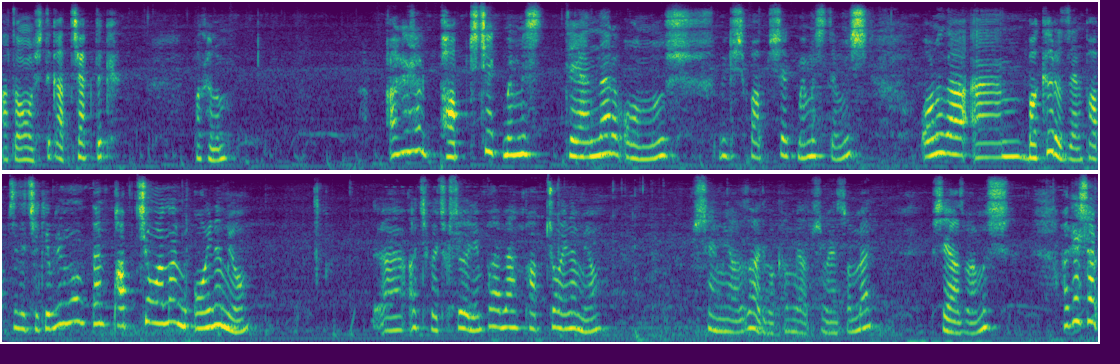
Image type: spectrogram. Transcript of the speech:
Atamamıştık, atacaktık. Bakalım. Arkadaşlar PUBG çekmemi isteyenler olmuş. Bir kişi PUBG çekmemi istemiş. Ona da e, bakarız yani PUBG de çekebilirim ama ben PUBG oynam oynamıyorum. E, açık açık söyleyeyim ben PUBG oynamıyorum. Bir şey mi yazdı? Hadi bakalım yazmışım en son ben. Bir şey yazmamış. Arkadaşlar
